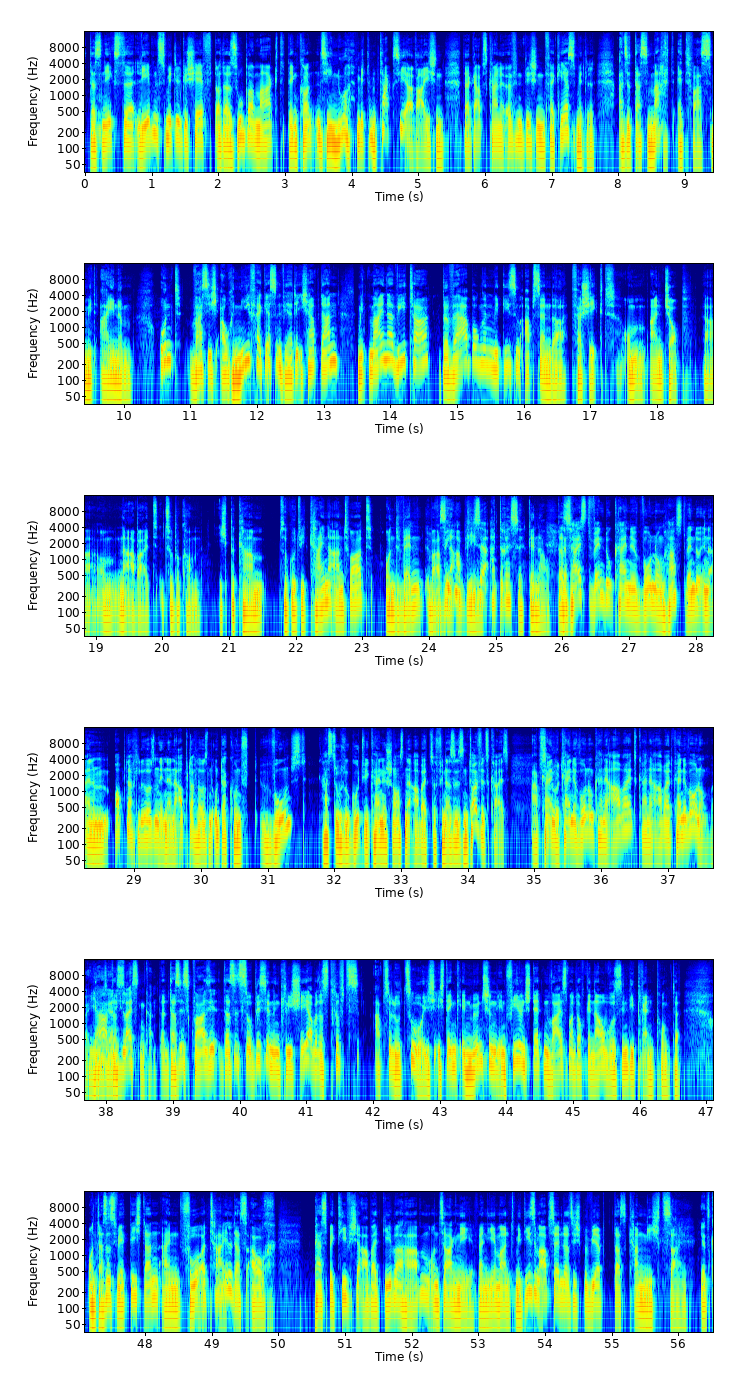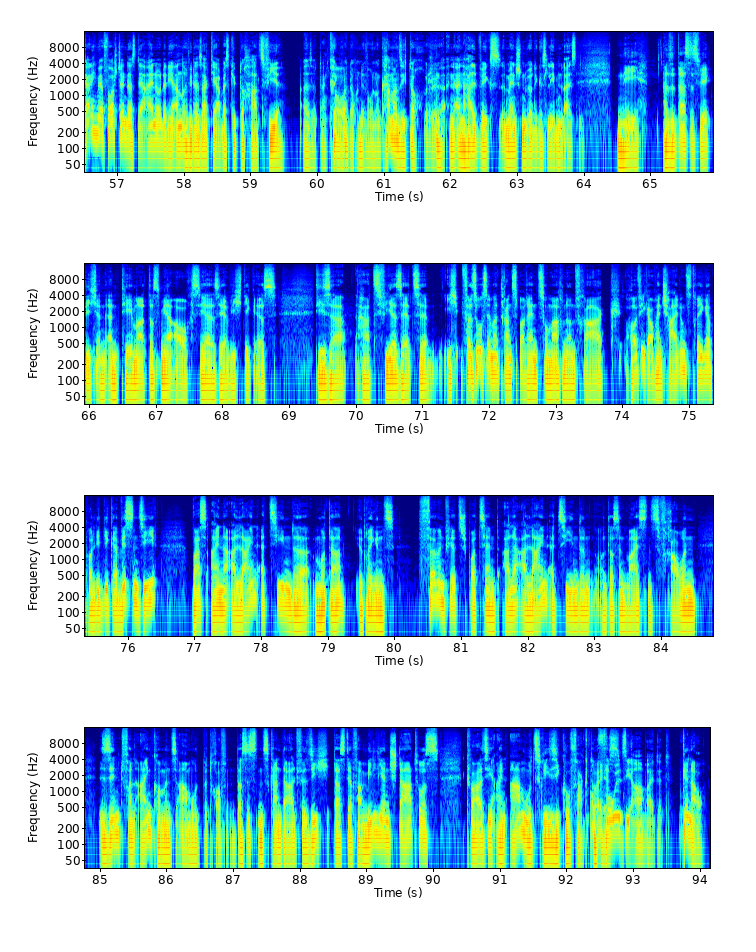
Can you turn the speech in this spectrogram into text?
Das nächste Lebensmittelgeschäft oder Supermarkt, den konnten sie nur mit dem Taxi erreichen. Da gab es keine öffentlichen Verkehrsmittel. Also das macht etwas mit einem. Und was ich auch nie vergessen werde, ich habe dann mit meiner Vita Bewerbungen mit diesem Absender verschickt, um einen Job, ja, um eine Arbeit zu bekommen. Ich bekam so gut wie keine Antwort und wenn war es eine Ablehnung. dieser Adresse. Genau. Das, das, heißt, wenn du keine Wohnung hast, wenn du in einem Obdachlosen in einer obdachlosen Unterkunft wohnst, hast du so gut wie keine Chance, eine Arbeit zu finden. Also es ist ein Teufelskreis. Absolut. Keine, keine Wohnung, keine Arbeit, keine Arbeit, keine Wohnung, weil ich ja, das ja nicht leisten kann. Das ist quasi, das ist so ein bisschen ein Klischee, aber das trifft's absolut zu. Ich, ich denke, in München, in vielen Städten weiß man doch genau, wo sind die Brennpunkte. Und das ist wirklich dann ein Vorurteil, das auch perspektivische Arbeitgeber haben und sagen, nee, wenn jemand mit diesem Absender sich bewirbt, das kann nichts sein. Jetzt kann ich mir vorstellen, dass der eine oder die andere wieder sagt, ja, aber es gibt doch Hartz IV. Also dann kriegt oh. man doch eine Wohnung. Kann man sich doch äh, ein, ein halbwegs menschenwürdiges Leben leisten? Nee, also das ist wirklich ein, ein Thema, das mir auch sehr, sehr wichtig ist. Dieser Hartz-IV-Sätze. Ich versuche es immer transparent zu machen und frage häufig auch Entscheidungsträger, Politiker, wissen Sie, was eine alleinerziehende Mutter, übrigens 45 Prozent aller Alleinerziehenden, und das sind meistens Frauen, sind von Einkommensarmut betroffen. Das ist ein Skandal für sich, dass der Familienstatus quasi ein Armutsrisikofaktor Obwohl ist. Obwohl sie arbeitet. Genau.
